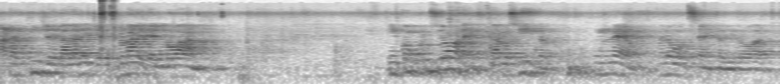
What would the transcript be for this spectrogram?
ad attingere dalla legge regionale del 90. In conclusione, caro sindaco, un neo me lo consenta di trovare.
